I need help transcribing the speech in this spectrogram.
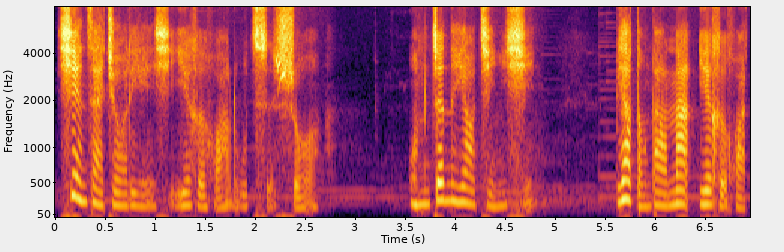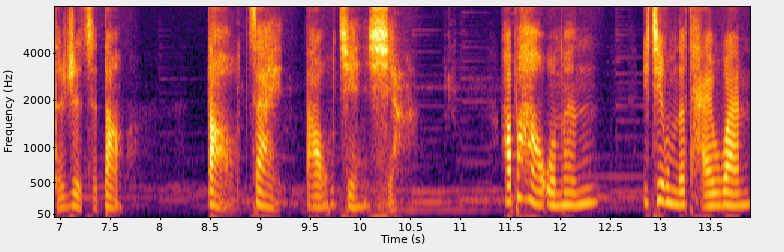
现在就要练习。耶和华如此说，我们真的要警醒，不要等到那耶和华的日子到，倒在刀尖下，好不好？我们以及我们的台湾，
